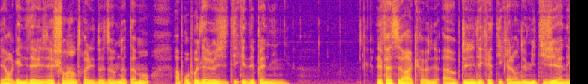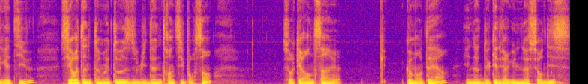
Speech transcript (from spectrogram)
et a organisé les échanges entre les deux hommes, notamment à propos de la logistique et des plannings. L'effaceur a, obtenu des critiques allant de mitigées à négatives. Si Tomatoes lui donne 36% sur 45 commentaires, une note de 4,9 sur 10.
